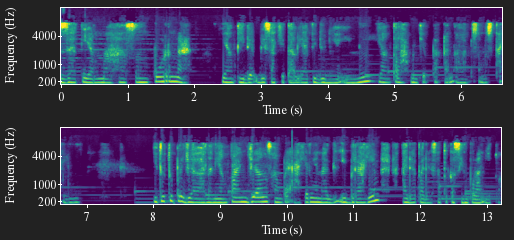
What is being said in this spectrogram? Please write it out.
zat yang maha sempurna yang tidak bisa kita lihat di dunia ini yang telah menciptakan alam semesta ini. Itu tuh perjalanan yang panjang sampai akhirnya Nabi Ibrahim ada pada satu kesimpulan itu.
